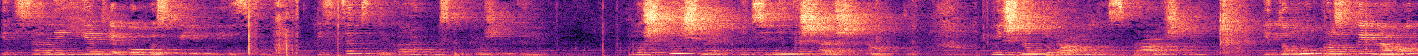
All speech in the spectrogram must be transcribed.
І це не є для когось таємниця. І з цим стикаємось ми кожен день. Бо штучне у ціні дешевше надто, ніж натуральне, справжнє. І тому простий народ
